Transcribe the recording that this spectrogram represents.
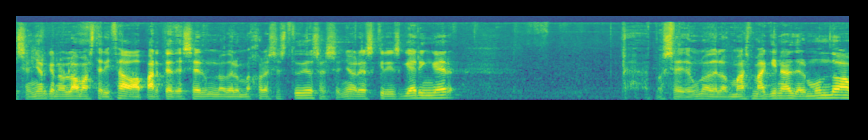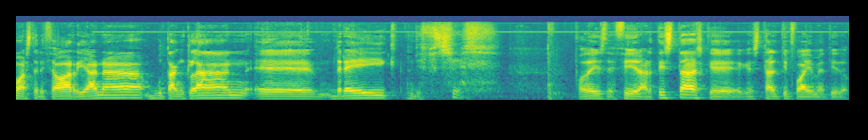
señor que nos lo ha masterizado, aparte de ser uno de los mejores estudios, el señor es Chris Geringer, pues, eh, uno de los más máquinas del mundo. Ha masterizado a Rihanna, Butan Clan, eh, Drake. Podéis decir, artistas que está el tipo ahí metido.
